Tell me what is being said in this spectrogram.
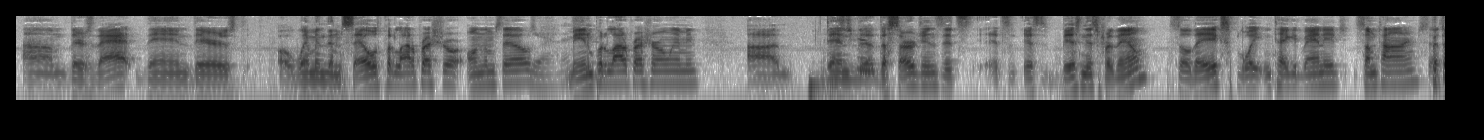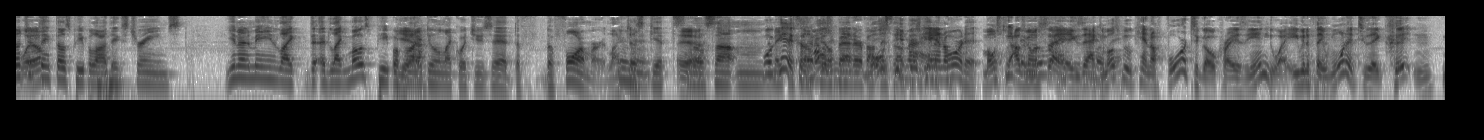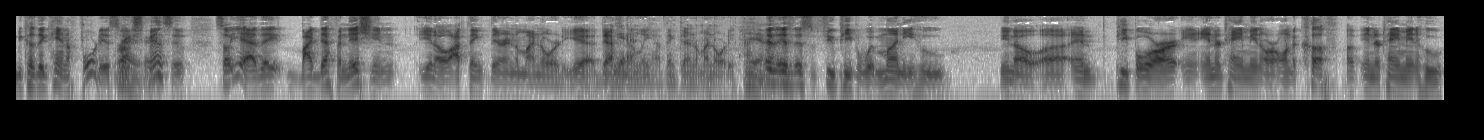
Um, there's that. Then there's uh, women themselves put a lot of pressure on themselves. Yeah, that's Men put a lot of pressure on women. Uh, then the the surgeons, it's it's it's business for them, so they exploit and take advantage sometimes. but as don't well. you think those people are the extremes? You know what I mean? Like, th- like most people are Yeah. probably doing like what you said, the the former, like just get a Yeah. little something, Well, make yeah, yourself feel better about most yourself. people but you can't afford it. Most, Keep I was going to say exactly. Most people can't afford to go crazy anyway. Even if they wanted to, they couldn't because they can't afford it. It's so Right. expensive. So yeah, they by definition, you know, I think they're in the minority. Yeah, definitely, I think they're in the minority. Yeah. There's, there's- there's a few people with money who, you know, uh, and people who are in entertainment or on the cuff of entertainment who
